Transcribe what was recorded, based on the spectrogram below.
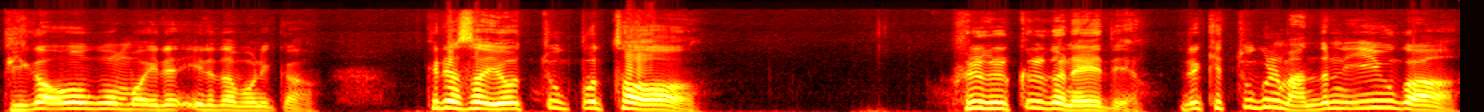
비가 오고 뭐 이래, 이러다 보니까 그래서 요 뚝부터 흙을 긁어내야 돼요. 이렇게 뚝을 만드는 이유가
